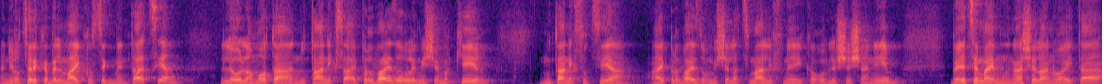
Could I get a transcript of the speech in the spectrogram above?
אני רוצה לקבל מייקרו סגמנטציה לעולמות הנוטניקס hypervisor, למי שמכיר, נוטניקס הוציאה hypervisor משל עצמה לפני קרוב לשש שנים. בעצם האמונה שלנו הייתה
